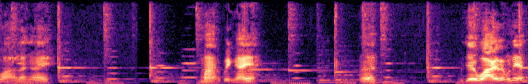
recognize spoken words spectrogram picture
ว่าแล้วไง มากเป็นไงอะฮะใจวายแล้วเนี่ย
